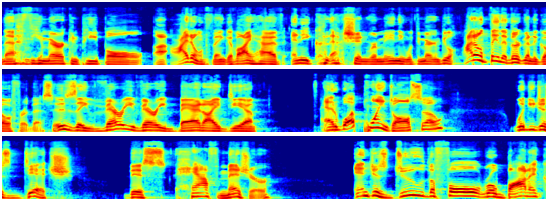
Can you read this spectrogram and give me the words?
that the American people, I don't think, if I have any connection remaining with the American people, I don't think that they're going to go for this. This is a very, very bad idea. At what point also would you just ditch this half measure and just do the full robotic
